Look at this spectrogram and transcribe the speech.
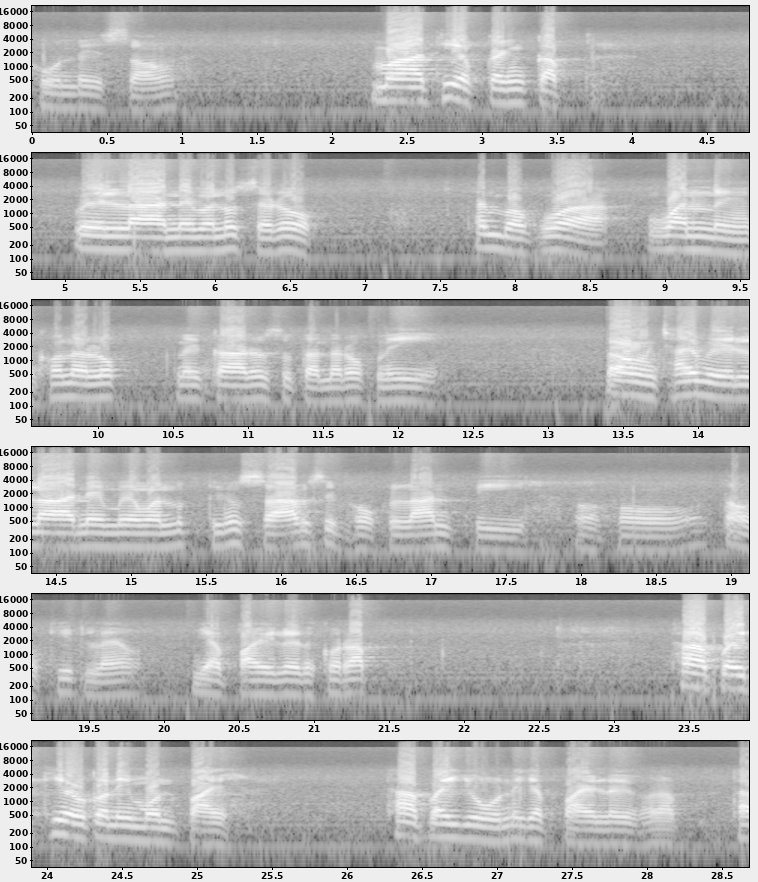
คูณด้วยสอง มาเทียบกันกับเวลาในมนุษย์โลก ท่านบอกว่าวันหนึ่งของนรกในการสุตานรกนี้ ต้องใช้เวลาในเมืองมนุษย์ถึงสามสิบหกล้านปี โอ้โห ต้องคิดแล้ว อย่าไปเลยนะครับ ถ้าไปเที่ยวก็นิมนต์ไป ถ้าไปอยู่นี่จะไปเลยครับ ถ้า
